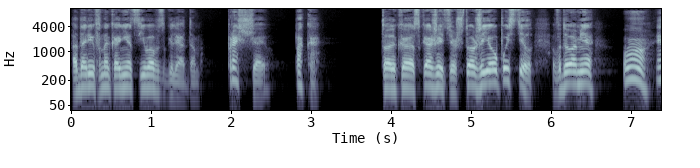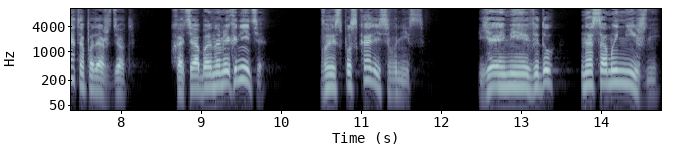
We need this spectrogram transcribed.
одарив, наконец, его взглядом. «Прощаю. Пока». «Только скажите, что же я упустил? В доме...» «О, это подождет». «Хотя бы намекните». «Вы спускались вниз?» «Я имею в виду на самый нижний,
